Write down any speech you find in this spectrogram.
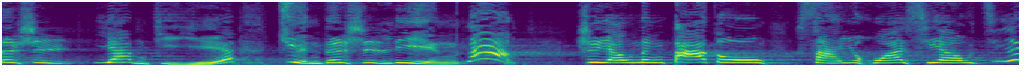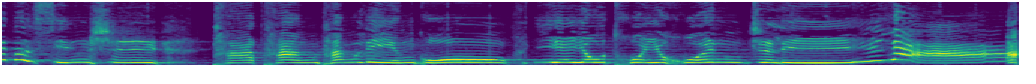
的是杨继业，俊的是令郎。只要能打动赛花小姐的心事，他他堂堂令公也有退婚之理呀！啊，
